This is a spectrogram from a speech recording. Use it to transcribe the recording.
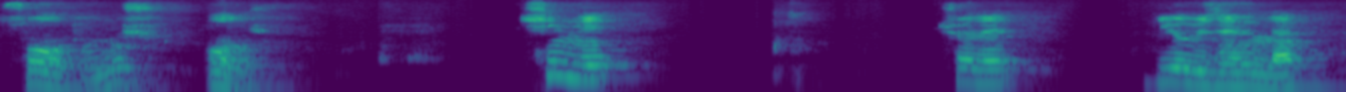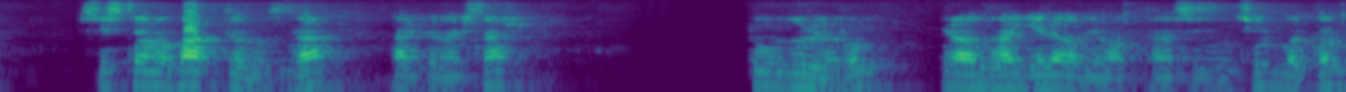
soğutulmuş olur. Şimdi şöyle diyor üzerinden sisteme baktığımızda arkadaşlar durduruyorum. Biraz daha geri alayım hatta sizin için. Bakın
